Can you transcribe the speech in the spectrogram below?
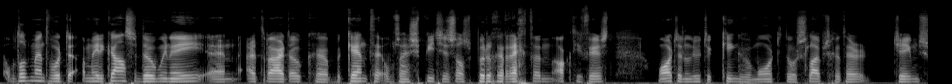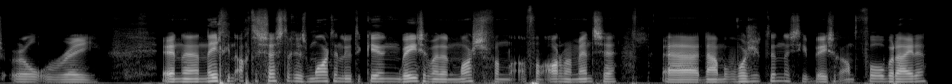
Op dat moment wordt de Amerikaanse dominee en uiteraard ook uh, bekend om zijn speeches als burgerrechtenactivist Martin Luther King vermoord door sluipschutter James Earl Ray. In uh, eh, 1968 is Martin Luther King bezig met een mars van, van arme mensen naar Washington. Is hij bezig aan het voorbereiden.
